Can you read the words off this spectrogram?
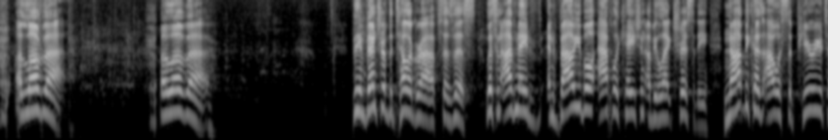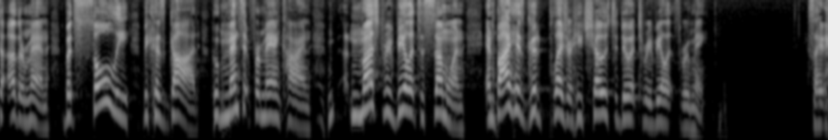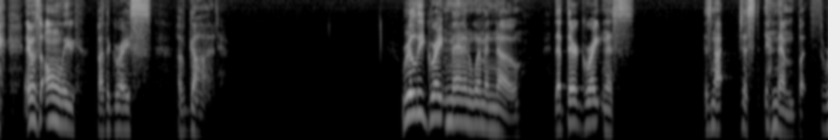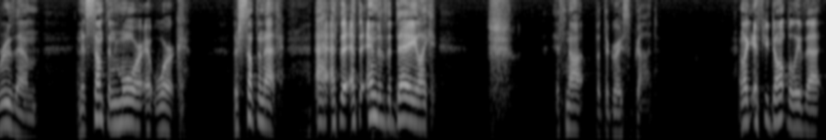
I love that. I love that. The inventor of the telegraph says this Listen, I've made an valuable application of electricity, not because I was superior to other men, but solely because God, who meant it for mankind, must reveal it to someone, and by his good pleasure, he chose to do it to reveal it through me. It's like, it was only by the grace of God. Really great men and women know that their greatness is not just in them, but through them. And it's something more at work. There's something that at the, at the end of the day, like, if not, but the grace of God. And like, if you don't believe that,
